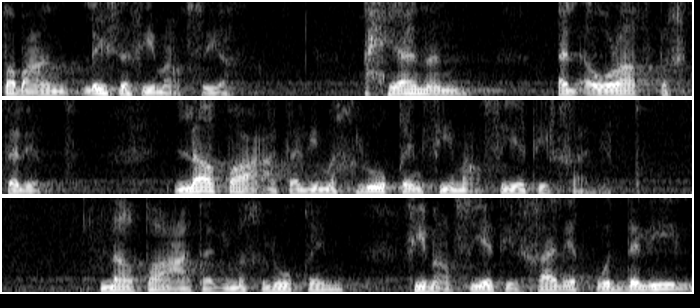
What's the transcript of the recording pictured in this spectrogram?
طبعا ليس في معصية. أحيانا الأوراق تختلط. لا طاعة لمخلوق في معصية الخالق. لا طاعة لمخلوق في معصية الخالق. والدليل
